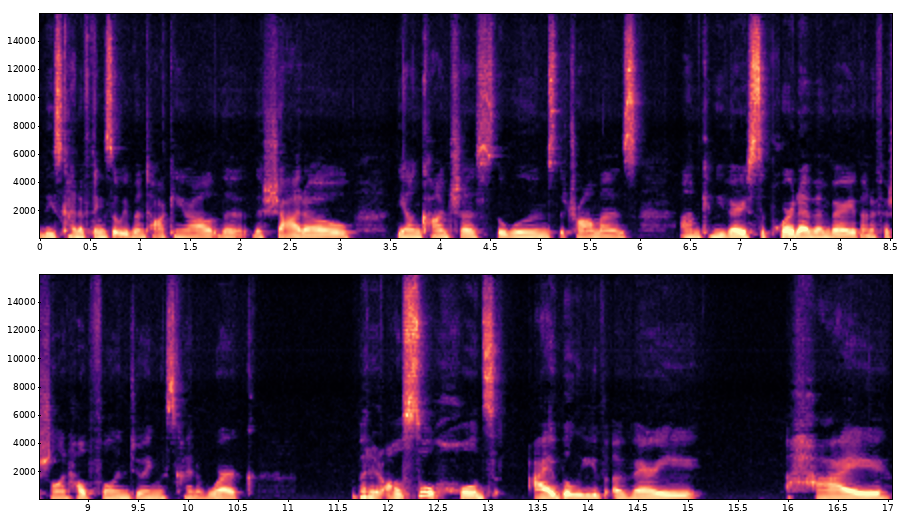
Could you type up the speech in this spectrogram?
these kind of things that we've been talking about the the shadow the unconscious the wounds the traumas um, can be very supportive and very beneficial and helpful in doing this kind of work but it also holds i believe a very high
